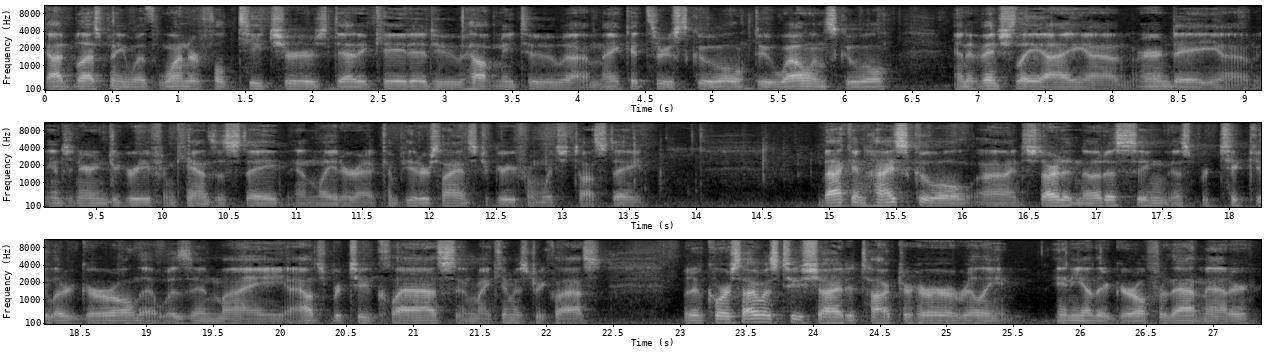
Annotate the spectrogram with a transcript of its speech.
God blessed me with wonderful teachers, dedicated, who helped me to uh, make it through school, do well in school. And eventually I uh, earned a uh, engineering degree from Kansas State and later a computer science degree from Wichita State. Back in high school, uh, I started noticing this particular girl that was in my Algebra 2 class and my chemistry class. But of course, I was too shy to talk to her or really any other girl for that matter.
